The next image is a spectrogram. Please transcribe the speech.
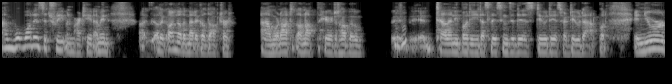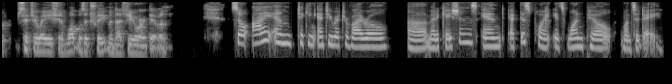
And what is the treatment, Martine? I mean, like I'm not a medical doctor. Um, we're not. I'm not here to talk about mm-hmm. tell anybody that's listening to this do this or do that. But in your situation, what was the treatment that you were given? So I am taking antiretroviral uh, medications, and at this point, it's one pill once a day.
